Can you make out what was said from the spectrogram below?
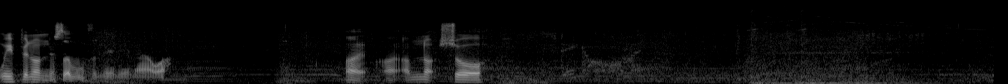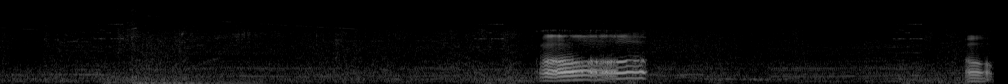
We've been on this level for nearly an hour. I, I I'm not sure. Oh. Oh.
